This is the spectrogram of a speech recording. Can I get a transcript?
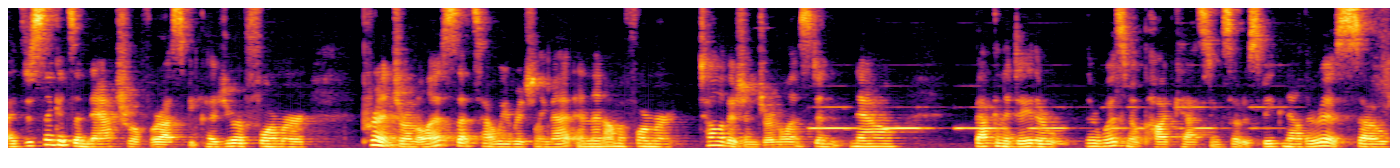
I just think it's a natural for us because you're a former print journalist. That's how we originally met. And then I'm a former television journalist. And now, back in the day, there, there was no podcasting, so to speak. Now there is. So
